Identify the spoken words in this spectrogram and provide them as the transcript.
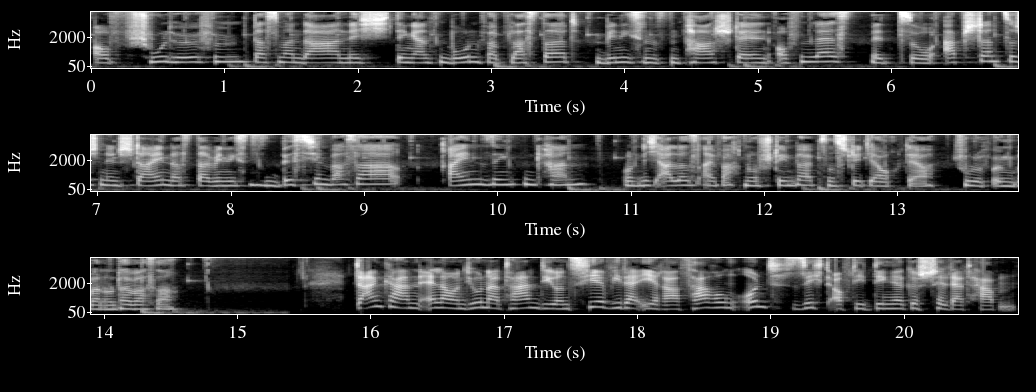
auf Schulhöfen, dass man da nicht den ganzen Boden verpflastert, wenigstens ein paar Stellen offen lässt, mit so Abstand zwischen den Steinen, dass da wenigstens ein bisschen Wasser reinsinken kann und nicht alles einfach nur stehen bleibt, sonst steht ja auch der Schulhof irgendwann unter Wasser. Danke an Ella und Jonathan, die uns hier wieder ihre Erfahrung und Sicht auf die Dinge geschildert haben.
